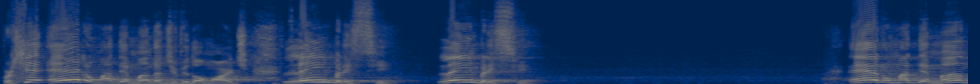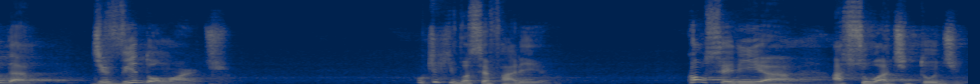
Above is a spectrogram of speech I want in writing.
Porque era uma demanda de vida ou morte. Lembre-se, lembre-se. Era uma demanda de vida ou morte o que, que você faria? Qual seria a sua atitude?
